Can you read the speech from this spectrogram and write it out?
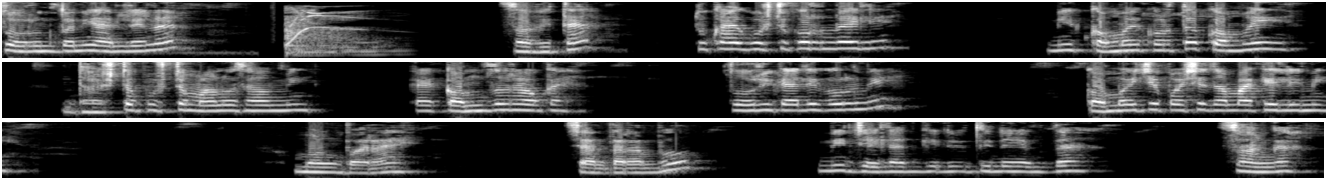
चोरून तर नाही आणले ना? सविता तू काय गोष्ट करून राहिली? मी कमाई करतो कमाई. धष्टपुष्ट माणूस आहो मी. काय कमजोर आहो काय? चोरी काय करू मी? कमाईचे पैसे जमा केले मी. मग बरं आहे. शांताराम भाऊ मी जेलात गेली होती ना एकदा. सांगा.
